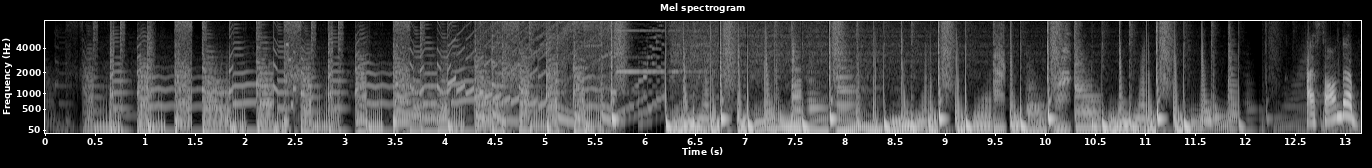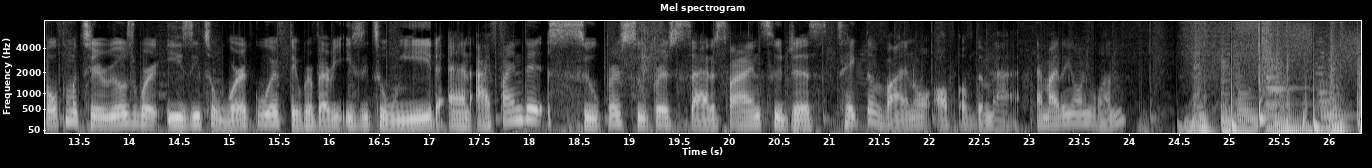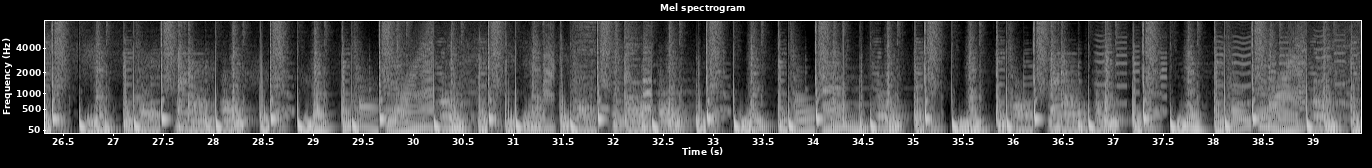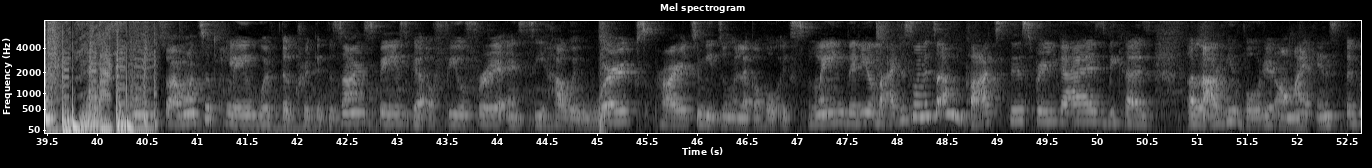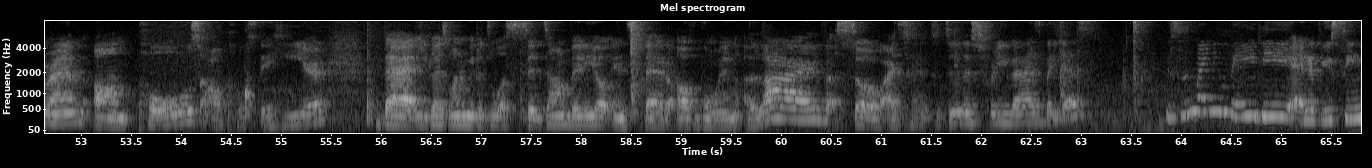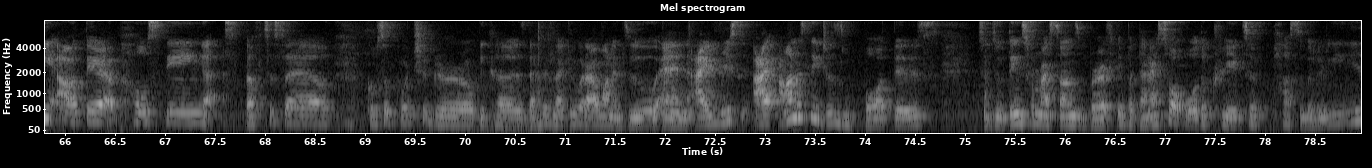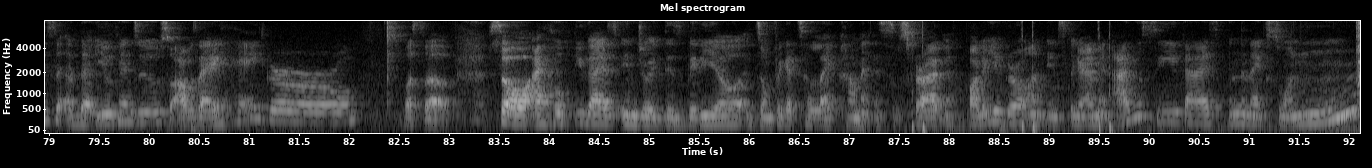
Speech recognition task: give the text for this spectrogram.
I found that both materials were easy to work with. They were very easy to weed and I find it super, super satisfying to just take the vinyl off of the mat. Am I the only one? Play with the Cricut Design Space, get a feel for it and see how it works prior to me doing like a whole explain video. But I just wanted to unbox this for you guys because a lot of you voted on my Instagram um, polls. I'll post it here that you guys wanted me to do a sit down video instead of going live. So I decided to do this for you guys. But yes, this is my new baby. And if you see me out there posting stuff to sell go support your girl because that's exactly what i want to do. And i recently i honestly just bought this to do things for my son's birthday but then i saw all the creative possibilities that you can do. So i was like hey girl what's up? So i hope you guys enjoyed this video. Don't forget to like comment and subscribe and follow your girl on instagram and i will see you guys in the next one.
